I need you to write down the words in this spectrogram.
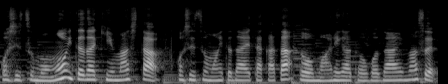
ご質問をいただきました。ご質問いただいた方、どうもありがとうございます。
